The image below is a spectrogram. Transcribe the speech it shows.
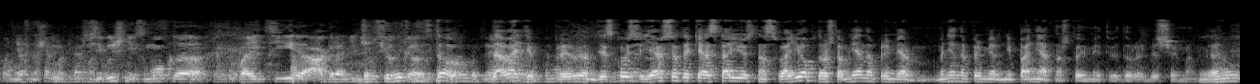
Понятно, что Всевышний смог э, войти, ограничить четко. Стоп, давайте прервем дискуссию. Я все-таки остаюсь на своем, потому что мне, например, мне, например, непонятно, что имеет в виду Раби Шимон. да? Ну.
